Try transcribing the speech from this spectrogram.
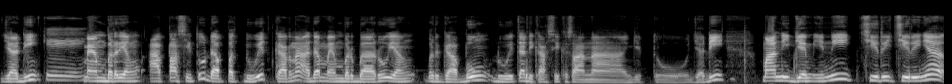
jadi Oke. member yang atas itu dapat duit karena ada member baru yang bergabung duitnya dikasih ke sana gitu. Jadi money game ini ciri-cirinya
